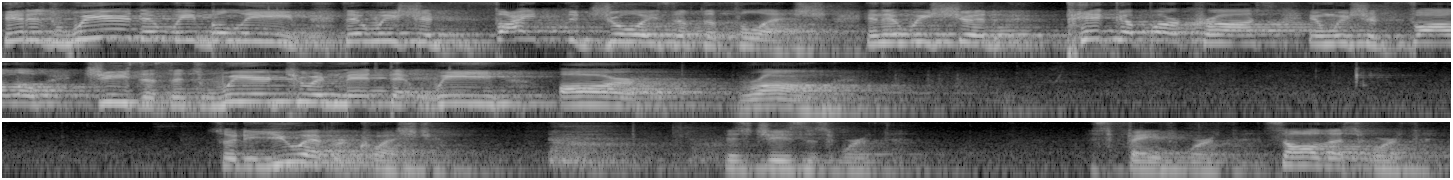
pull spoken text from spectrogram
It is weird that we believe that we should fight the joys of the flesh and that we should pick up our cross and we should follow Jesus. It's weird to admit that we are wrong. So, do you ever question is Jesus worth it? Is faith worth it? Is all this worth it?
